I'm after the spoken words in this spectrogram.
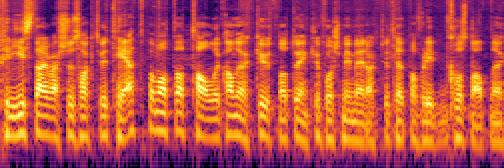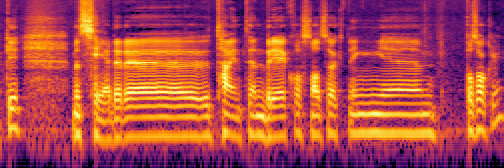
pris der versus aktivitet. på en måte At tallet kan øke uten at du egentlig får så mye mer aktivitet bare fordi kostnadene øker. Men ser dere tegn til en bred kostnadsøkning eh, på sokkelen?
